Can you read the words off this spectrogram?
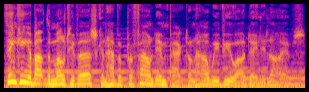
Thinking about the multiverse can have a profound impact on how we view our daily lives.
